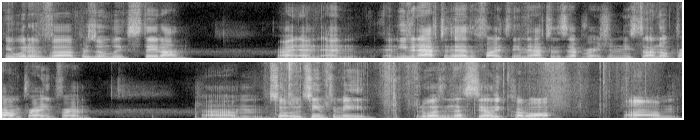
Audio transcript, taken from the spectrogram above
he would have uh, presumably stayed on right? And and and even after they had the fights, and even after the separation, he still had no problem praying for him. Um, so it would seem to me that it wasn't necessarily cut off um,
